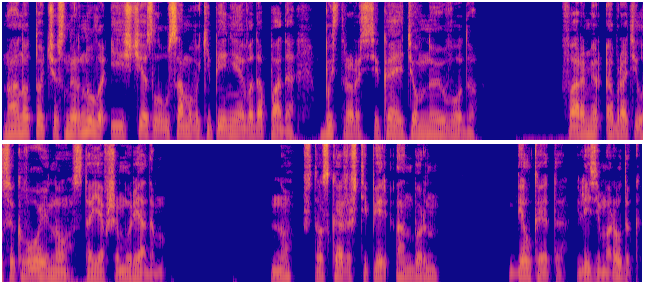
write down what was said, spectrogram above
но оно тотчас нырнуло и исчезло у самого кипения водопада, быстро рассекая темную воду. Фармер обратился к воину, стоявшему рядом. — Ну, что скажешь теперь, Анборн? Белка это или зимородок?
